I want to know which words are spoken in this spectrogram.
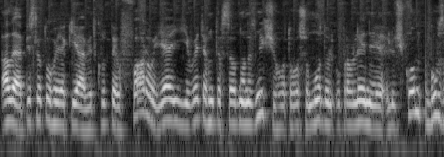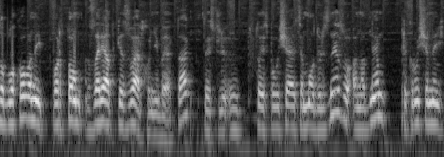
але після того, як я відкрутив фару, я її витягнути все одно не зміг, чого того, що модуль управління лючком був заблокований портом зарядки зверху, ніби як так. Тобто, тобто, виходить, модуль знизу, а над ним прикручений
